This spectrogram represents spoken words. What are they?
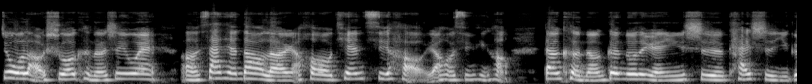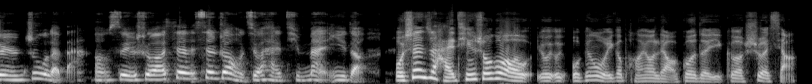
就我老说，可能是因为呃夏天到了，然后天气好，然后心情好，但可能更多的原因是开始一个人住了吧。嗯，所以说现现状我就还挺满意的。我甚至还听说过有有我跟我一个朋友聊过的一个设想，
